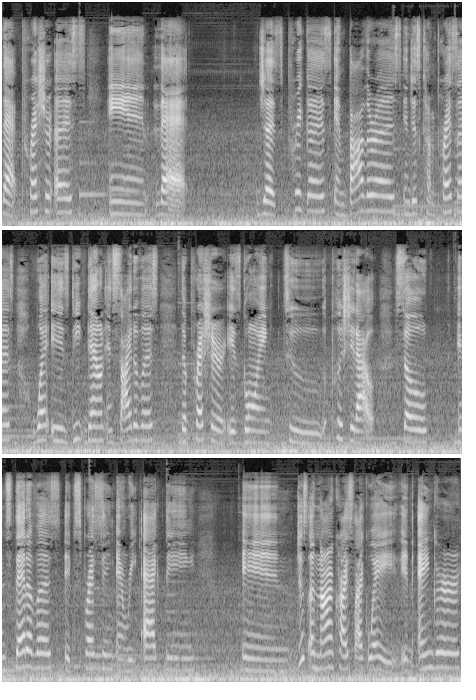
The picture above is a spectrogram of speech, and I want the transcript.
that pressure us and that just prick us and bother us and just compress us, what is deep down inside of us, the pressure is going to push it out. So instead of us expressing and reacting in just a non Christ like way, in anger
